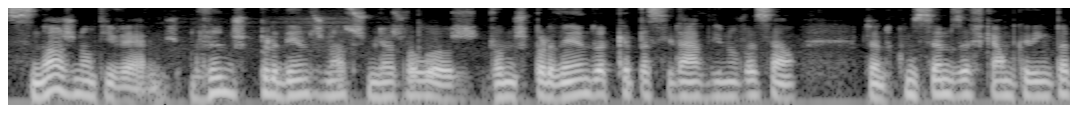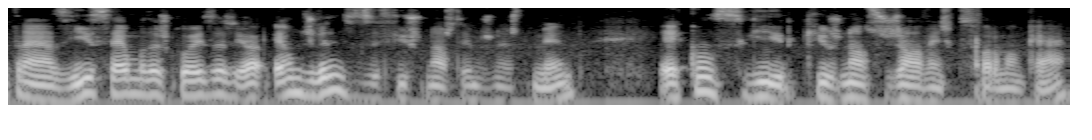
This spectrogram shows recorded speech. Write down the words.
Se nós não tivermos, vamos perdendo os nossos melhores valores, vamos perdendo a capacidade de inovação. Portanto, começamos a ficar um bocadinho para trás. E isso é uma das coisas, é- é um dos grandes desafios que nós temos neste momento, é conseguir que os nossos jovens que se formam cá,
